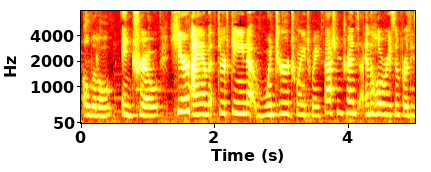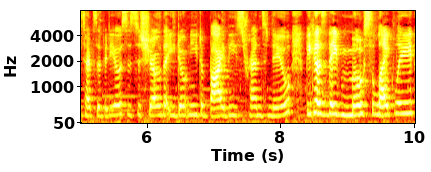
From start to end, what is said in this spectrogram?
a little intro here. I am thrifting winter 2020 fashion trends and the whole reason for these types of videos is to show that you don't need to buy these trends new because they've most likely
